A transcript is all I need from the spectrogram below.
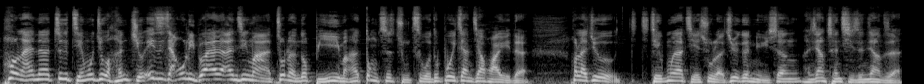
后来呢，这个节目就很久一直讲屋里不要安静嘛，做了很多比喻嘛，还有动词主词我都不会这样教华语的。后来就节目要结束了，就一个女生很像陈绮贞这样子，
